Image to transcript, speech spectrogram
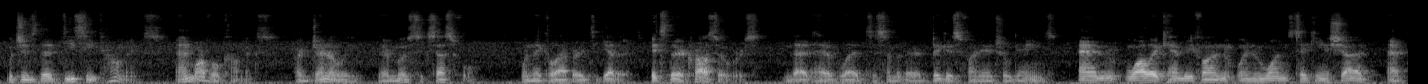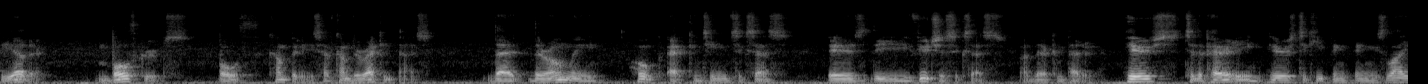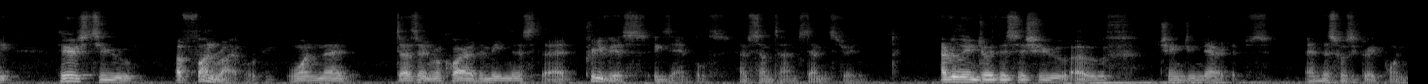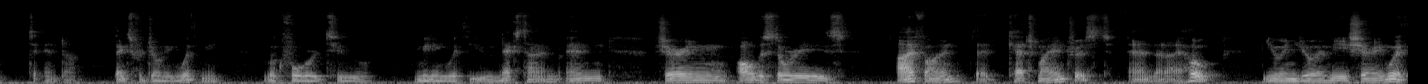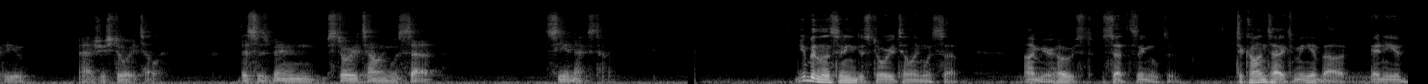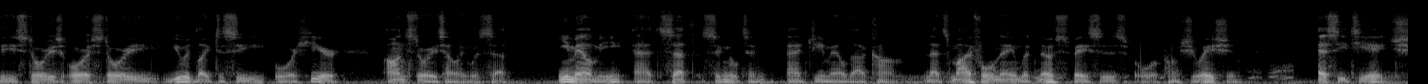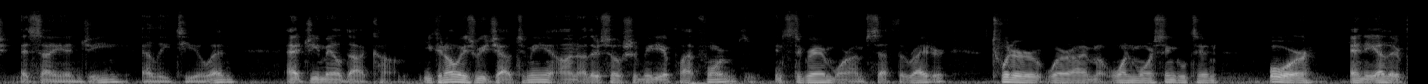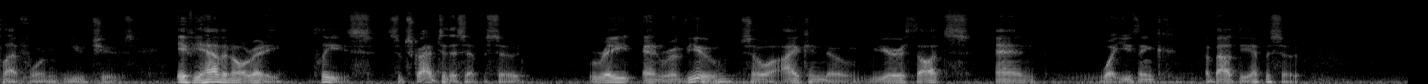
which is that DC Comics and Marvel Comics are generally their most successful when they collaborate together. It's their crossovers that have led to some of their biggest financial gains. And while it can be fun when one's taking a shot at the other, both groups, both companies have come to recognize that their only hope at continued success is the future success of their competitor. Here's to the parody, here's to keeping things light, here's to a fun rivalry, one that doesn't require the meanness that previous examples have sometimes demonstrated. I really enjoyed this issue of changing narratives, and this was a great point to end on. thanks for joining with me. Look forward to meeting with you next time and sharing all the stories I find that catch my interest and that I hope you enjoy me sharing with you as your storyteller. This has been Storytelling with Seth. See you next time. You've been listening to Storytelling with Seth. I'm your host, Seth Singleton. To contact me about any of these stories or a story you would like to see or hear on Storytelling with Seth, email me at sethsingleton at gmail.com. That's my full name with no spaces or punctuation. S E T H S I N G L E T O N at gmail.com. You can always reach out to me on other social media platforms Instagram, where I'm Seth the Writer, Twitter, where I'm One More Singleton, or any other platform you choose. If you haven't already, please subscribe to this episode, rate and review so I can know your thoughts and what you think about the episode.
